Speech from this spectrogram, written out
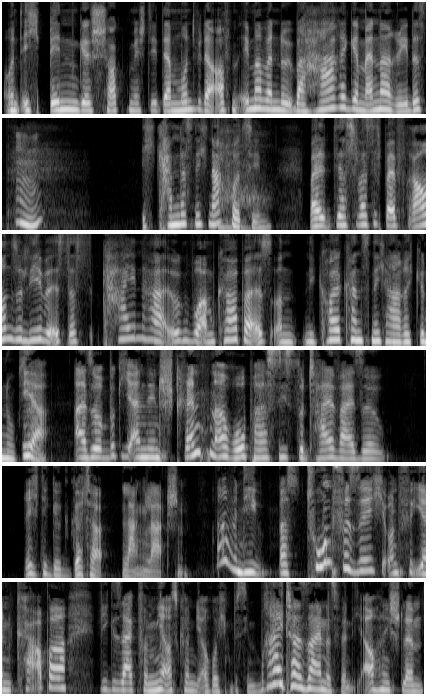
Und ich bin geschockt, mir steht der Mund wieder offen. Immer wenn du über haarige Männer redest, ich kann das nicht nachvollziehen. Weil das, was ich bei Frauen so liebe, ist, dass kein Haar irgendwo am Körper ist und Nicole kann es nicht haarig genug sein. Ja, also wirklich an den Stränden Europas siehst du teilweise richtige Götter langlatschen. Ja, wenn die was tun für sich und für ihren Körper, wie gesagt, von mir aus können die auch ruhig ein bisschen breiter sein, das finde ich auch nicht schlimm,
